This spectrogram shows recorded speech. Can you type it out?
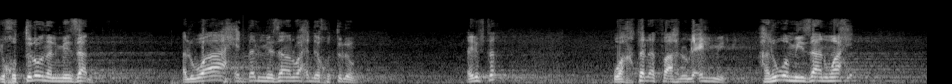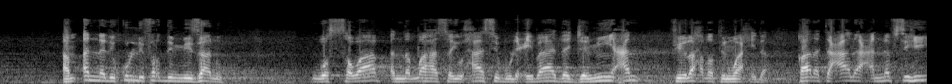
يخطلون الميزان. الواحد ده الميزان الواحد يخطلون عرفت؟ واختلف أهل العلم. هل هو ميزان واحد؟ أم أن لكل فرد ميزانه؟ والصواب أن الله سيحاسب العباد جميعا في لحظة واحدة. قال تعالى عن نفسه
